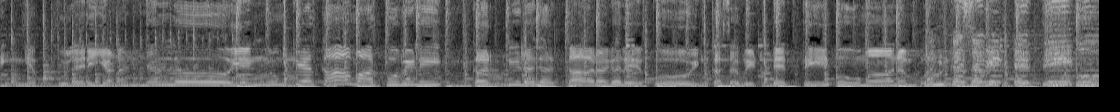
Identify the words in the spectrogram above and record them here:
ചിങ്ങപ്പുലരിയണഞ്ഞല്ലോ. എങ്ങും കേൾക്കാമാർപ്പുവിളി കർക്കിടകക്കാരകലെ പോയി കസവിട്ടെത്തി പൂമാനം പൊൻകസവിട്ടെത്തി പൂമാനം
